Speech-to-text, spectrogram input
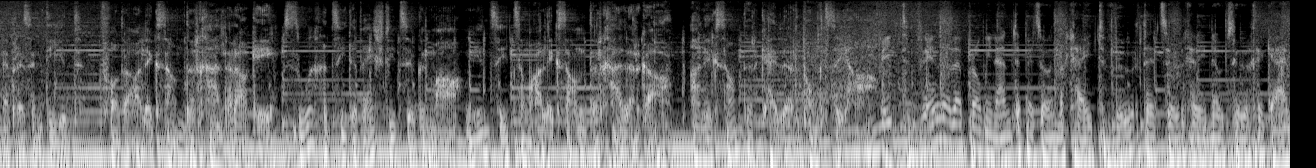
Ihnen präsentiert von der Alexander Keller AG. Suchen Sie den besten Zügelmann, müssen Sie zum Alexander Keller gehen. AlexanderKeller.ch Mit welcher prominenten Persönlichkeit würden Zürcherinnen und Zürcher gerne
